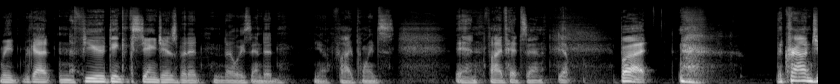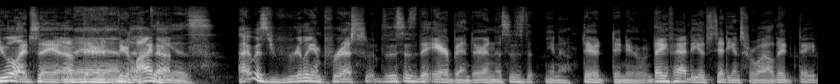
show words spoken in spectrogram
We, we got in a few dink exchanges, but it, it always ended, you know, five points in, five hits in. Yep. But the crown jewel, I'd say, of their Man, new that lineup is I was really impressed. With, this is the Airbender, and this is the, you know they're they new. They've had the Obsidians for a while. They they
